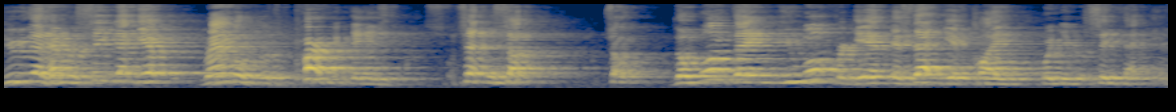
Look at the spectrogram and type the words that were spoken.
You that have received that gift, Randall was perfect in his setting this up. So the one thing you won't forget is that gift, Clay, when you receive that gift.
